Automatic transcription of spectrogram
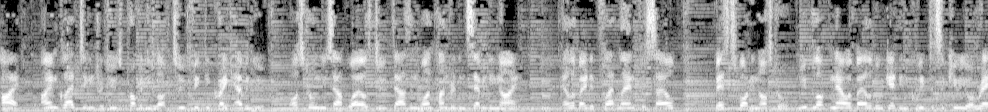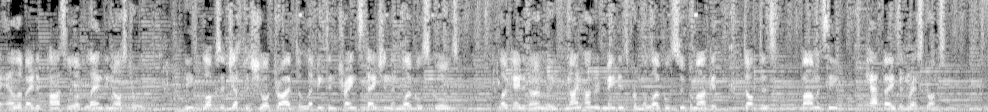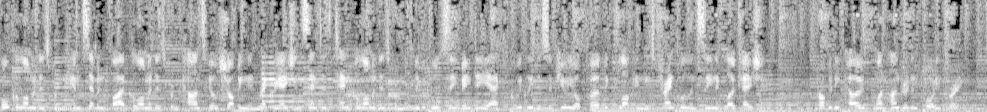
Hi, I am glad to introduce property lot 250 Craik Avenue, Austral, New South Wales 2179. Elevated flatland for sale. Best spot in Austral. New block now available. Get in quick to secure your rare elevated parcel of land in Austral. These blocks are just a short drive to Leppington train station and local schools. Located only 900 meters from the local supermarket, doctors, pharmacy, cafes and restaurants. 4 kilometers from the M7 5 kilometers from Carnes Hill Shopping and Recreation Centres 10 kilometers from the Liverpool CBD Act quickly to secure your perfect block in this tranquil and scenic location. Property code 143.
